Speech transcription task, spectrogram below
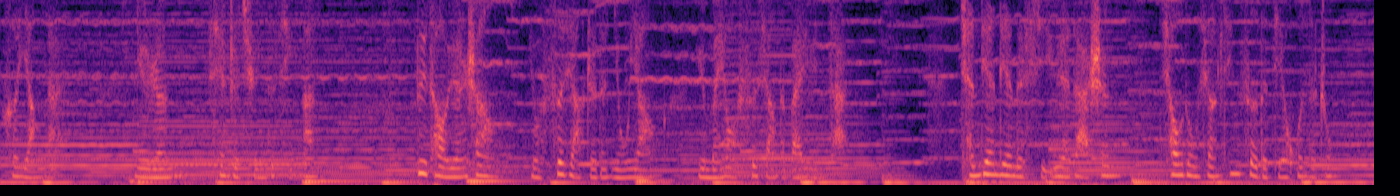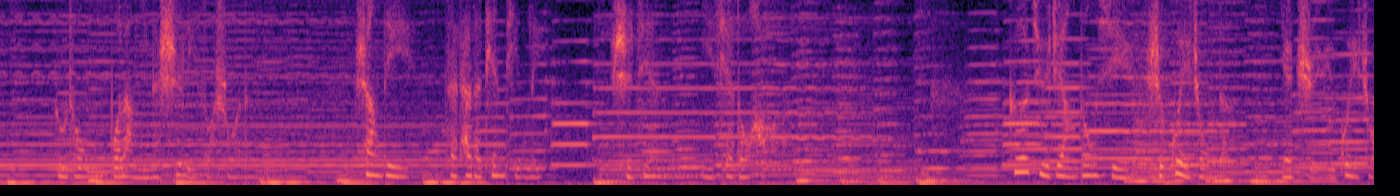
喝羊奶，女人牵着裙子请安。绿草原上有思想着的牛羊。与没有思想的白云彩，沉甸甸的喜悦大声，敲动像金色的结婚的钟，如同勃朗宁的诗里所说的：“上帝在他的天庭里，世间一切都好了。”歌剧这样东西是贵重的，也止于贵重。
